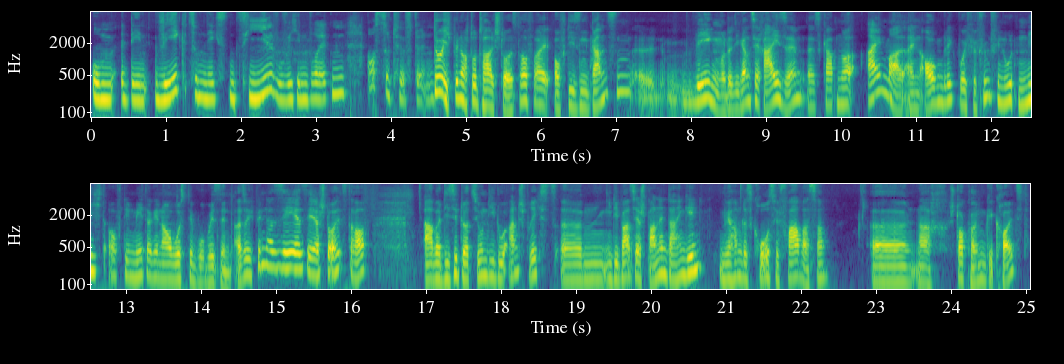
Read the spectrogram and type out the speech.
um den Weg zum nächsten Ziel, wo wir hin wollten, auszutüfteln. Du, ich bin auch total stolz drauf, weil auf diesen ganzen Wegen oder die ganze Reise, es gab nur einmal einen Augenblick, wo ich für fünf Minuten nicht auf den Meter genau wusste, wo wir sind sind. Also ich bin da sehr, sehr stolz drauf. Aber die Situation, die du ansprichst, ähm, die war sehr spannend dahingehend. Wir haben das große Fahrwasser äh, nach Stockholm gekreuzt.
